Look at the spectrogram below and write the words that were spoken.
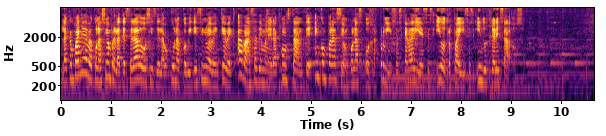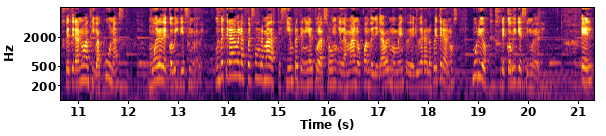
La campaña de vacunación para la tercera dosis de la vacuna COVID-19 en Quebec avanza de manera constante en comparación con las otras provincias canadienses y otros países industrializados. Veterano antivacunas muere de COVID-19. Un veterano de las Fuerzas Armadas que siempre tenía el corazón en la mano cuando llegaba el momento de ayudar a los veteranos, murió de COVID-19. Él,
